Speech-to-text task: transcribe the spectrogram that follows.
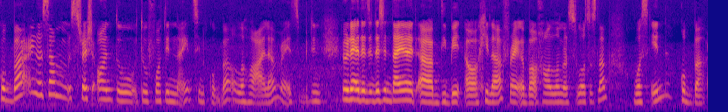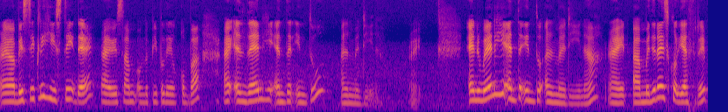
Qubba, you know, some stretch on to, to 14 nights in Qubba, Allahu Alam, right? It's between, you know, there, there's, there's entire uh, debate or khilaf, right, about how long Rasulullah was in Qubba. Right? Basically, he stayed there, right, with some of the people in Qubba, right, and then he entered into Al-Madinah, right? And when he entered into Al Madinah, right, uh, Medina is called Yathrib,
